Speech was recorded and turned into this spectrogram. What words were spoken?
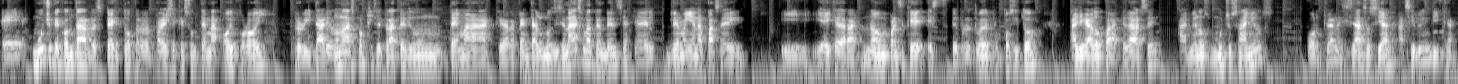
Eh, mucho que contar al respecto, pero me parece que es un tema hoy por hoy prioritario. No nada más porque se trate de un tema que de repente algunos dicen, ah, es una tendencia que el día de mañana pasa y, y, ahí quedará. No, me parece que este, el tema del propósito ha llegado para quedarse, al menos muchos años, porque la necesidad social así lo indica.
